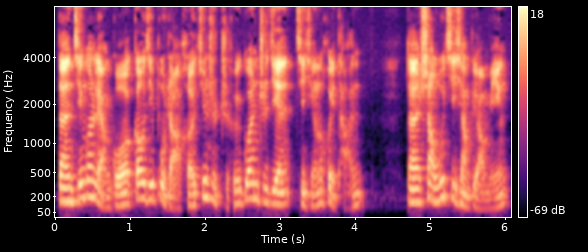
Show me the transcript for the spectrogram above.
但尽管两国高级部长和军事指挥官之间进行了会谈，但尚无迹象表明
